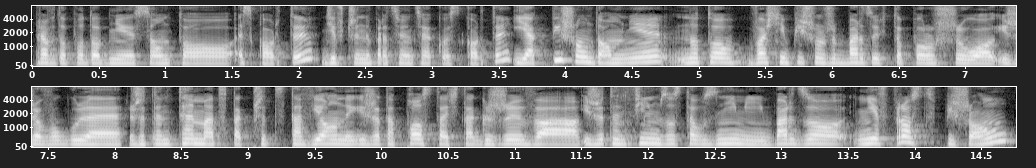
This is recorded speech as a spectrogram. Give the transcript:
prawdopodobnie są to eskorty, dziewczyny pracujące jako eskorty. I jak piszą do mnie, no to właśnie piszą, że bardzo ich to poruszyło i że w ogóle, że ten temat tak przedstawiony i że ta postać tak żywa i że ten film został z nimi. Bardzo nie wprost piszą,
